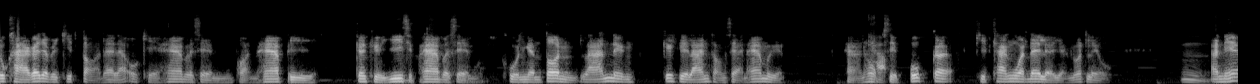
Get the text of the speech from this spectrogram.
ลูกค้าก็จะไปคิดต่อได้แล้วโอเคห้าเปอร์เซ็นผ่อนห้าปีก็คือยี่สิบห้าเปอร์เซ็นคูณเงินต้นล้านหนึ่งก็คือล้านสองแสนห้าหมื่น หารหกสิบปุ๊บก็คิดค่างวดได้เลยอย่างรวดเร็วอืมอันเนี้ย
